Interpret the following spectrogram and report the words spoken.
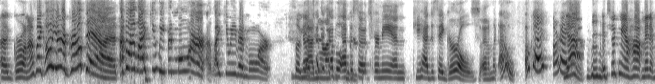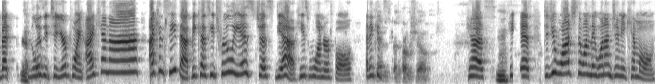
a girl, and I was like, "Oh, you're a girl, dad! Oh, I like you even more. I like you even more." So No, yeah, it took no, a I couple can see episodes for me, and he had to say girls, and I'm like, oh, okay, all right. Yeah, it took me a hot minute, but Yeah. Lizzie, to your point, I can uh I can see that because he truly is just yeah, he's wonderful. I think That's it's the best part of the show. yes, Mm. he is. Did you watch the one they went on Jimmy Kimmel,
